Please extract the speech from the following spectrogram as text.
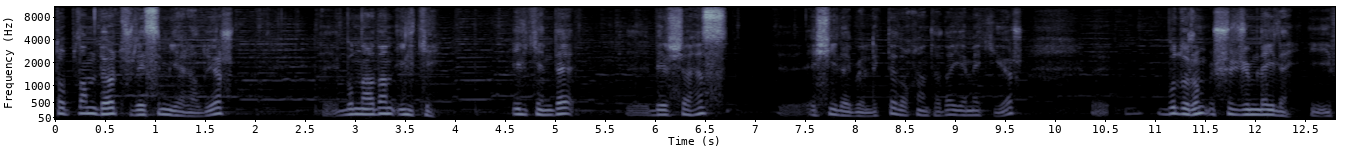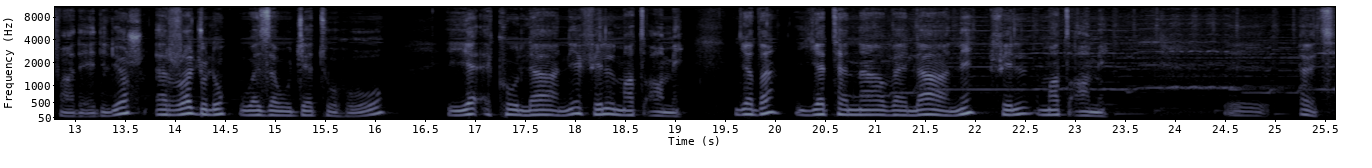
toplam 4 resim yer alıyor. E, Bunlardan ilki. İlkinde e, bir şahıs e, eşiyle birlikte lokantada yemek yiyor. Bu durum şu cümleyle ifade ediliyor. Er-raculu ve zavcetuhu ye'kulani fil mat'ami ya da yetenavelani fil mat'ami. Evet.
